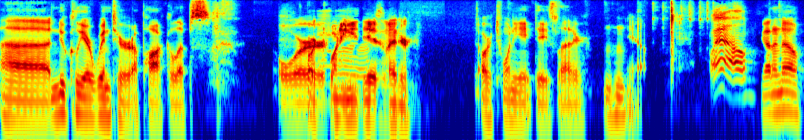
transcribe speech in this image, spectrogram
uh, nuclear winter apocalypse, Or or 28 days later. or twenty eight days later? hmm Yeah. Well, Gotta know.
